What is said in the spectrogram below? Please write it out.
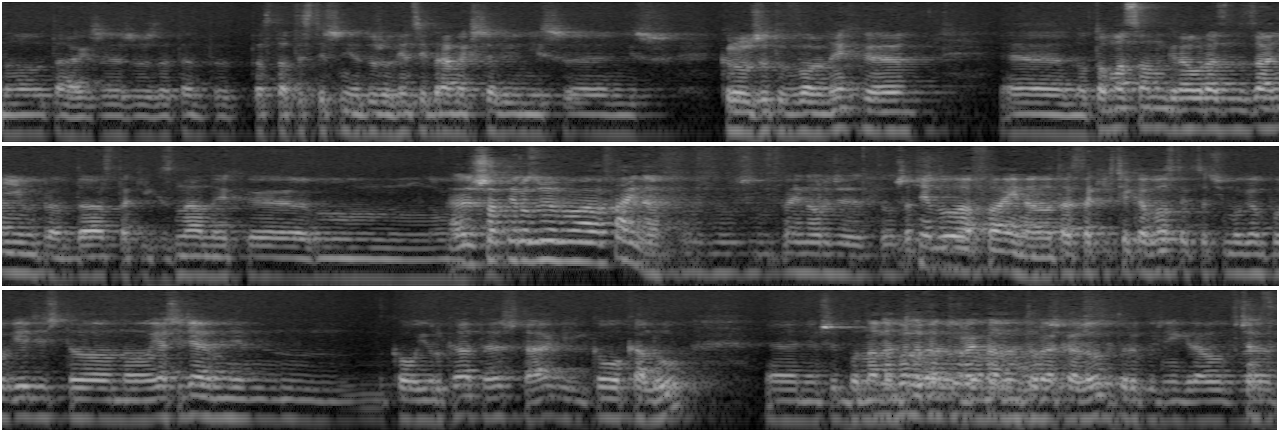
No tak, że, że, że ten, to, to statystycznie dużo więcej bramek strzelił niż, niż król rzutów wolnych. No Thomason grał raz za nim, prawda, z takich znanych. mm, no, Ale szatnia rozumiem była fajna Feyenoordzie. To Szatnia była fajna, no tak z takich ciekawostek, co Ci mogę powiedzieć, to no, ja siedziałem nie, koło Jurka też, tak, i koło Kalu, e, nie wiem czy Bonaventura, Bonaventura Kalu, Bonaventura no, Kalu, oczywiście. który później grał w Chelsea,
